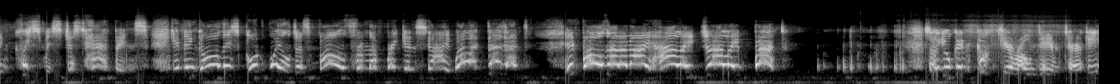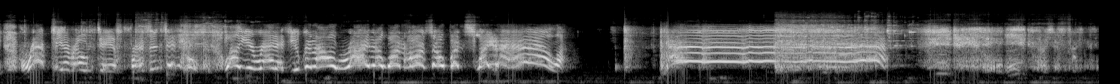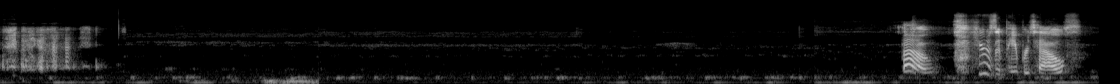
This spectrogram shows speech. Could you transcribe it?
think Christmas just happens. You think all this goodwill just falls from the freaking sky. Well, it doesn't! It falls out of my holly jolly butt! So you can cook your own damn turkey, wrap your own damn presents, and hey, while you're at it, you can all ride a one horse open sleigh to hell! Here's the paper towels.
